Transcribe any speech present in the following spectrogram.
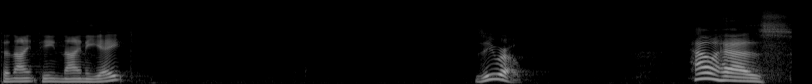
to 1998? Zero. How has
